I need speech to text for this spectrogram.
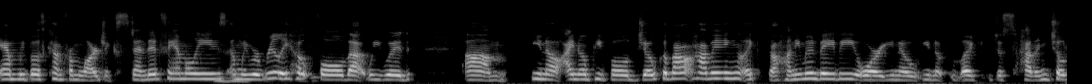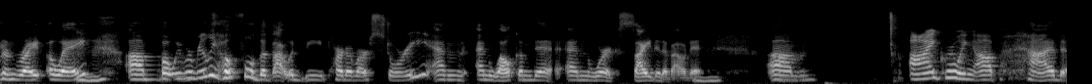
and we both come from large extended families, and Mhm. we were really hopeful that we would. Um, you know, I know people joke about having like a honeymoon baby, or you know, you know, like just having children right away Mhm. um, but we were really hopeful that that would be part of our story and and welcomed it and were excited about it Mhm. um, i growing up had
